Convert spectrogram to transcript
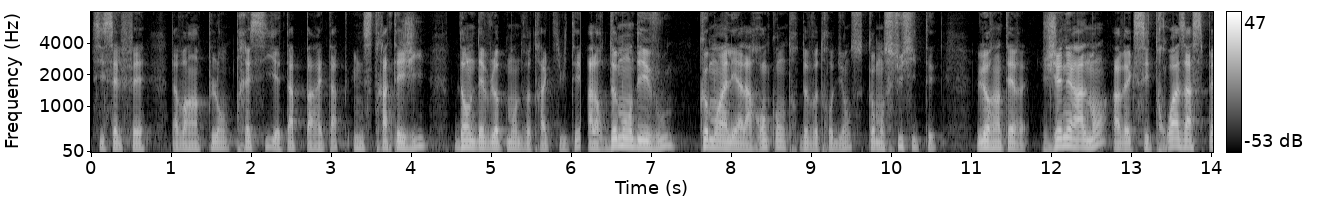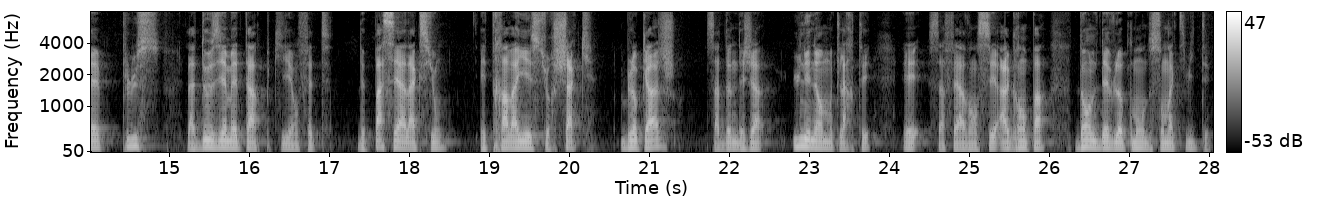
Si c'est le fait d'avoir un plan précis étape par étape, une stratégie dans le développement de votre activité. Alors demandez-vous comment aller à la rencontre de votre audience, comment susciter leur intérêt. Généralement, avec ces trois aspects, plus la deuxième étape qui est en fait de passer à l'action et travailler sur chaque blocage, ça donne déjà une énorme clarté et ça fait avancer à grands pas dans le développement de son activité.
